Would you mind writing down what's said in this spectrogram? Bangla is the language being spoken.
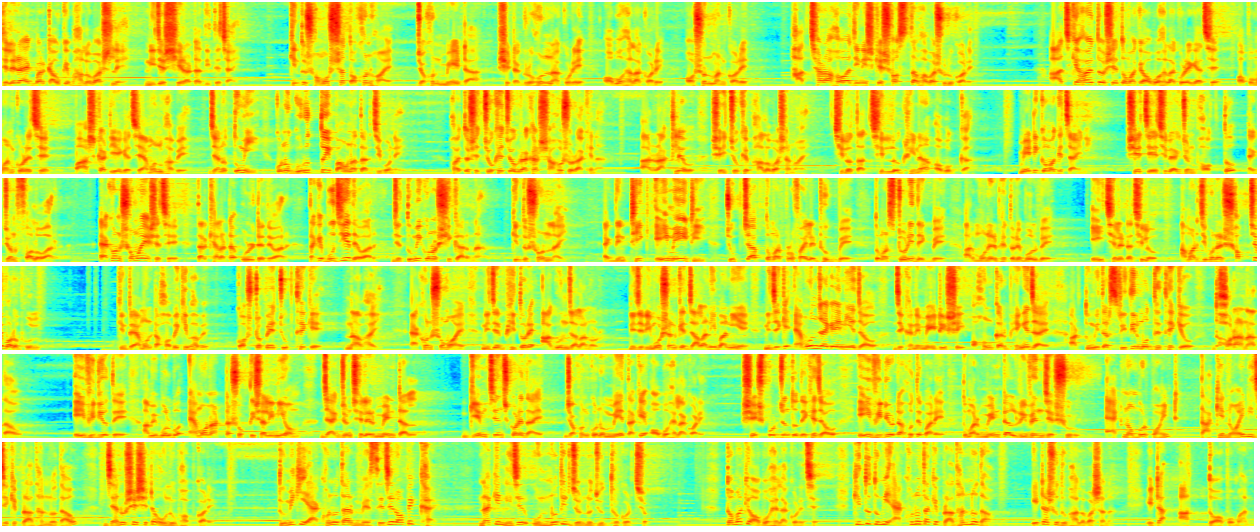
ছেলেরা একবার কাউকে ভালোবাসলে নিজের সেরাটা দিতে চায়। কিন্তু সমস্যা তখন হয় যখন মেয়েটা সেটা গ্রহণ না করে, অবহেলা করে, অসম্মান করে, হাতছাড়া হওয়া জিনিসকে সস্তা ভাবা শুরু করে। আজকে হয়তো সে তোমাকে অবহেলা করে গেছে, অপমান করেছে, পাশ কাটিয়ে গেছে এমনভাবে যেন তুমি কোনো গুরুত্বই পাও না তার জীবনে। হয়তো সে চোখে চোখ রাখার সাহসও রাখে না। আর রাখলেও সেই চোখে ভালোবাসা নয়, ছিল তাচ্ছিল্য ঘৃণা, অবজ্ঞা। মেয়েটি তোমাকে চায়নি। সে চেয়েছিল একজন ভক্ত, একজন ফলোয়ার এখন সময় এসেছে তার খেলাটা উল্টে দেওয়ার, তাকে বুঝিয়ে দেওয়ার যে তুমি কোনো শিকার না। কিন্তু শোন নাই, একদিন ঠিক এই মেয়েটি চুপচাপ তোমার প্রোফাইলে ঢুকবে, তোমার স্টোরি দেখবে আর মনের ভেতরে বলবে, এই ছেলেটা ছিল আমার জীবনের সবচেয়ে বড় ভুল। কিন্তু এমনটা হবে কীভাবে? কষ্ট পেয়ে চুপ থেকে? না ভাই, এখন সময় নিজের ভিতরে আগুন জ্বালানোর। নিজের ইমোশনকে জ্বালানি বানিয়ে নিজেকে এমন জায়গায় নিয়ে যাও যেখানে মেয়েটির সেই অহংকার ভেঙে যায় আর তুমি তার স্মৃতির মধ্যে থেকেও ধরা না দাও। এই ভিডিওতে আমি বলব এমন আটটা শক্তিশালী নিয়ম যা একজন ছেলের মেন্টাল গেম চেঞ্জ করে দেয় যখন কোনো মেয়ে তাকে অবহেলা করে। শেষ পর্যন্ত দেখে যাও, এই ভিডিওটা হতে পারে তোমার মেন্টাল রিভেঞ্জের শুরু। এক নম্বর পয়েন্ট, তাকে নয় নিজেকে প্রাধান্য দাও যেন সে সেটা অনুভব করে। তুমি কি এখনও তার মেসেজের অপেক্ষায়, নাকি নিজের উন্নতির জন্য যুদ্ধ করছ? তোমাকে অবহেলা করেছে, কিন্তু তুমি এখনও তাকে প্রাধান্য দাও। এটা শুধু ভালোবাসা না, এটা আত্ম অপমান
